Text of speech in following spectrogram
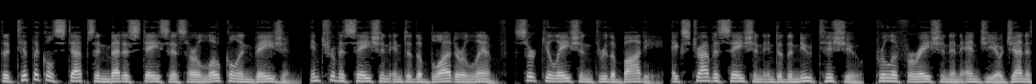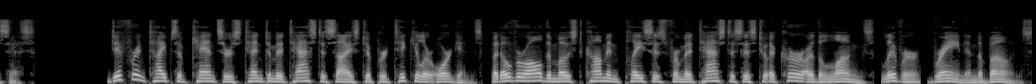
The typical steps in metastasis are local invasion, intravasation into the blood or lymph, circulation through the body, extravasation into the new tissue, proliferation and angiogenesis. Different types of cancers tend to metastasize to particular organs, but overall the most common places for metastasis to occur are the lungs, liver, brain and the bones.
